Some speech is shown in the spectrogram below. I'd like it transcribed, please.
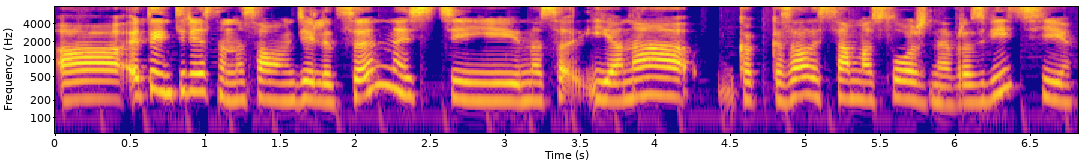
А, это интересно на самом деле ценность, и, и она, как казалось, самая сложная в развитии.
